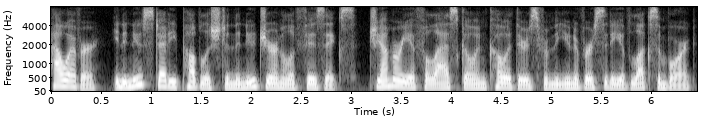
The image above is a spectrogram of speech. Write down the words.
However, in a new study published in the New Journal of Physics, Gianmaria Falasco and co-authors from the University of Luxembourg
